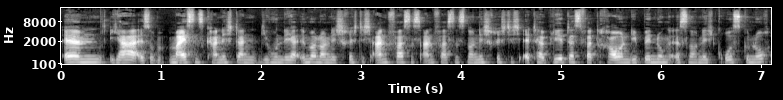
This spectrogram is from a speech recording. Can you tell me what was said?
Ähm, ja, also meistens kann ich dann die Hunde ja immer noch nicht richtig anfassen. Das Anfassen ist noch nicht richtig etabliert, das Vertrauen, die Bindung ist noch nicht groß genug.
